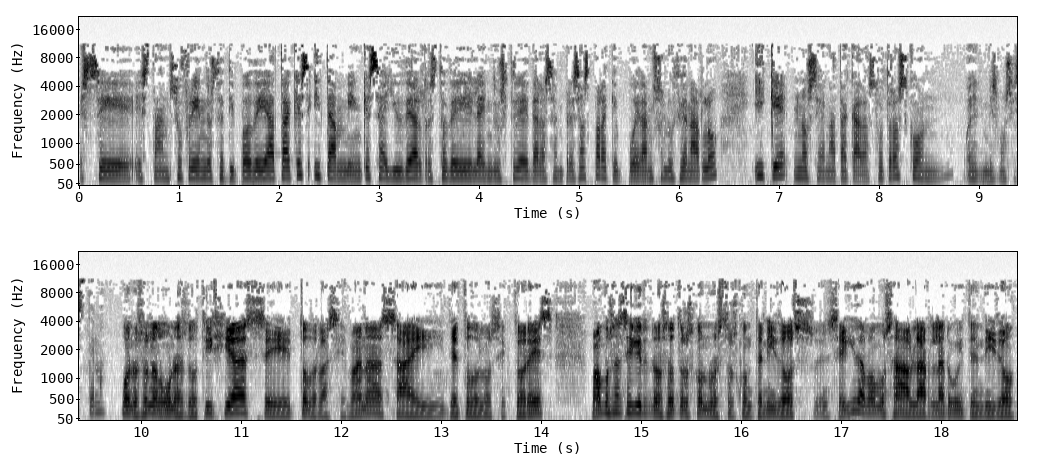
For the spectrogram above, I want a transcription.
se están sufriendo este tipo de ataques y también que se ayude al resto de la industria y de las empresas para que puedan solucionarlo y que no sean atacadas otras con el mismo sistema. Bueno, son algunas noticias eh, todas las semanas, hay de todos los sectores. Vamos a seguir nosotros con nuestros contenidos. Enseguida vamos a hablar largo y tendido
